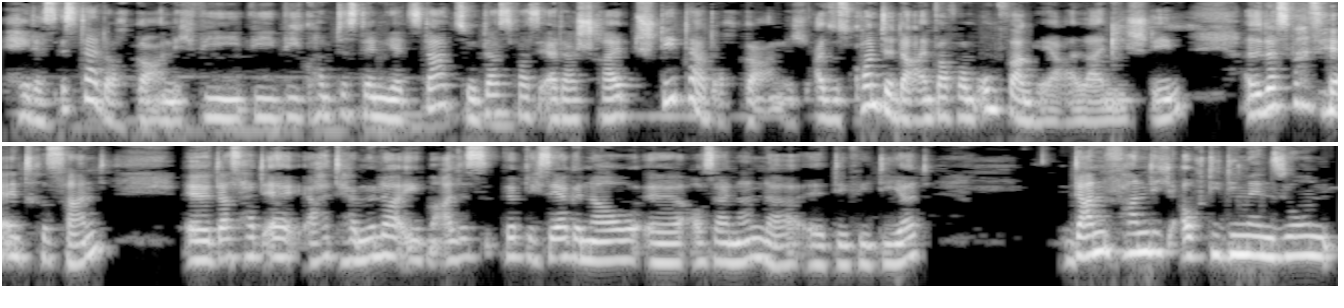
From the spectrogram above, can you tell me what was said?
hey, das ist da doch gar nicht. Wie, wie, wie kommt es denn jetzt dazu? Das, was er da schreibt, steht da doch gar nicht. Also es konnte da einfach vom Umfang her allein nicht stehen. Also das war sehr interessant. Äh, das hat er, hat Herr Müller eben alles wirklich sehr genau äh, auseinander äh, dividiert. Dann fand ich auch die Dimension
